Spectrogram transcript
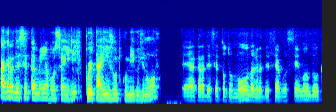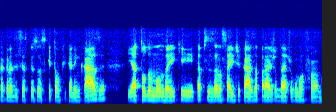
Agradecer também a você, Henrique, por estar aí junto comigo de novo. É, agradecer todo mundo, agradecer a você, Manduca, agradecer as pessoas que estão ficando em casa e a todo mundo aí que está precisando sair de casa para ajudar de alguma forma.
